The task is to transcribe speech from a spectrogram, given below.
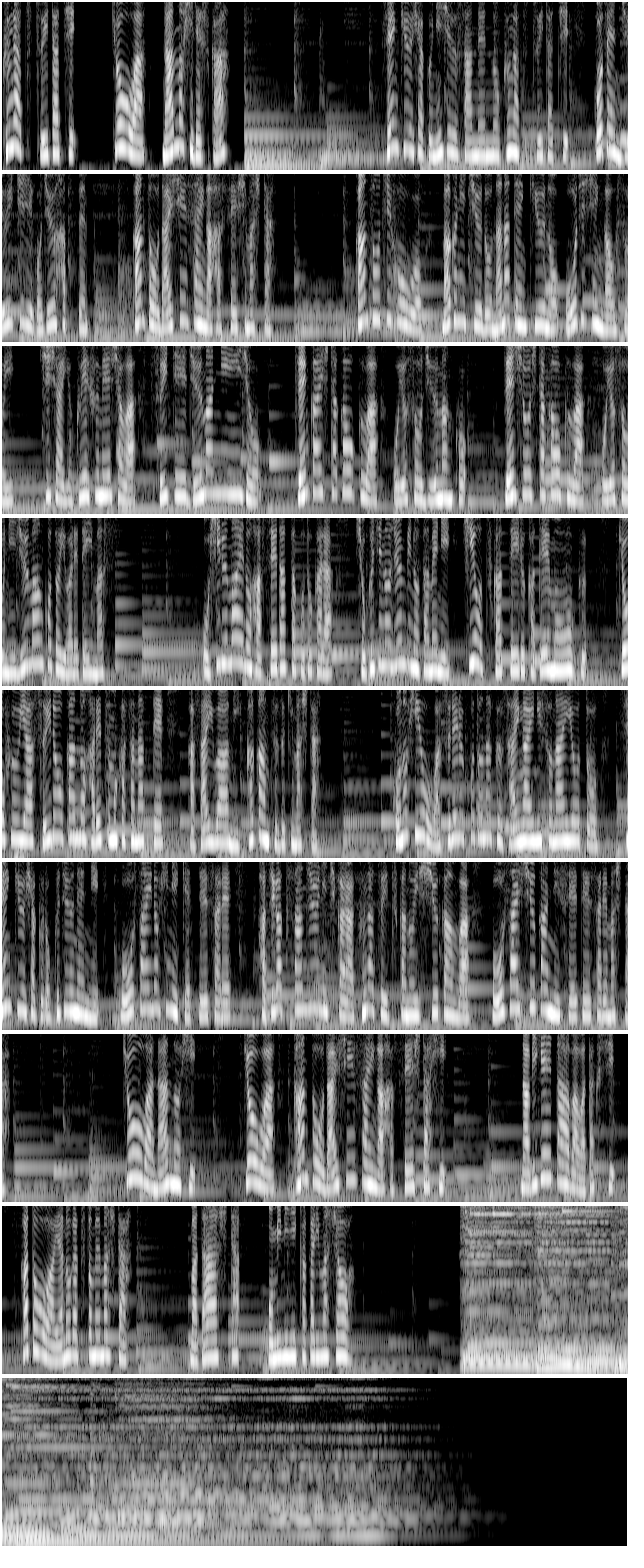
9月1日、今日は何の日ですか ?1923 年の9月1日。午前11時58分、関東大震災が発生しました。関東地方をマグニチュード7.9の大地震が襲い、死者行方不明者は推定10万人以上、全壊した家屋はおよそ10万戸、全焼した家屋はおよそ20万戸と言われています。お昼前の発生だったことから食事の準備のために火を使っている家庭も多く強風や水道管の破裂も重なって火災は3日間続きました。この日を忘れることなく災害に備えようと1960年に防災の日に決定され8月30日から9月5日の1週間は防災週間に制定されました。今日は何の日？今日は関東大震災が発生した日。ナビゲーターは私加藤綾乃が務めました。また明日お耳にかかりましょう。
